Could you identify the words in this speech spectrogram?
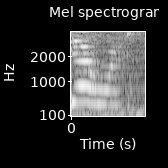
Yeah,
